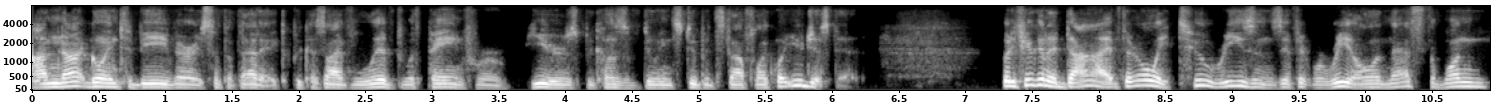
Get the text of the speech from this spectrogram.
I'm not going to be very sympathetic because I've lived with pain for years because of doing stupid stuff like what you just did. But if you're going to dive, there are only two reasons if it were real. And that's the one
